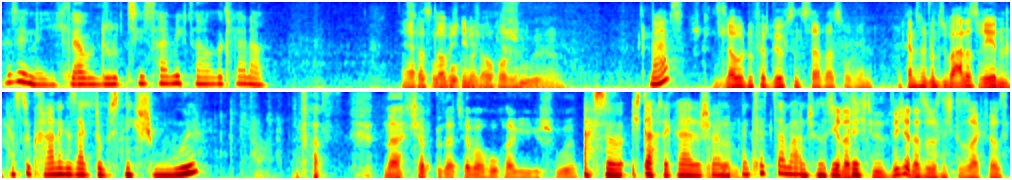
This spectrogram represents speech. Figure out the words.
Weiß ich nicht. Ich glaube, du ziehst nicht zu Hause Kleider. Ja, das glaube ich nämlich auch, Robin. Schuhe, ja. Was? Ich glaube, du verbirgst uns da was, Robin. Du kannst mit uns über alles reden. Hast du gerade gesagt, du bist nicht schwul? Was? Nein, ich habe gesagt, ich habe auch hochragige Schuhe. Ach so, ich dachte gerade schon. dann- Jetzt hättest du aber Anschluss Sicher dass, sicher, dass du das nicht gesagt hast.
